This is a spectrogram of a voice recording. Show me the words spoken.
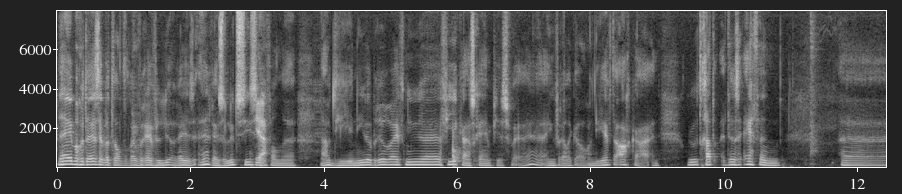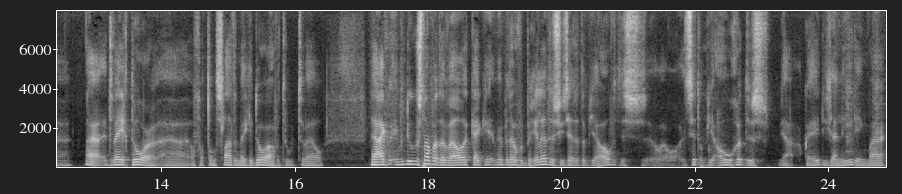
Nee, maar goed, ze hebben het altijd over resoluties. Ja. van, uh, nou, die nieuwe bril heeft nu uh, 4K-schermpjes. één voor elke oog. En die heeft de 8K. En, het, gaat, het is echt een... Uh, nou ja, het weegt door. Of althans slaat een beetje door af en toe. Terwijl... Ja, ik, ik, bedoel, ik snap het er wel. Kijk, we hebben het over brillen, dus je zet het op je hoofd. Het, is, het zit op je ogen, dus ja, oké, okay, die zijn leading. Maar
